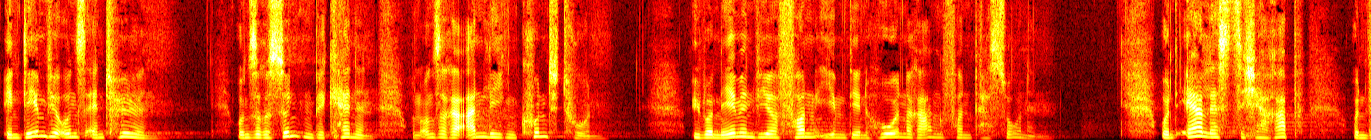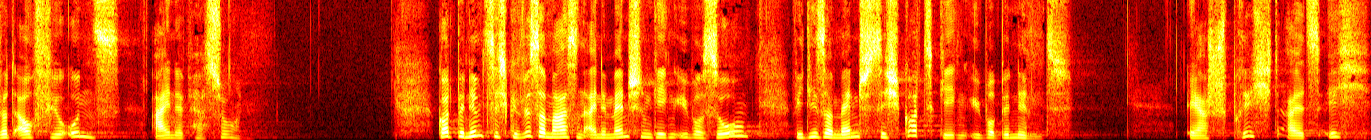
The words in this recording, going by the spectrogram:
indem wir uns enthüllen, unsere Sünden bekennen und unsere Anliegen kundtun, übernehmen wir von ihm den hohen Rang von Personen. Und er lässt sich herab und wird auch für uns eine Person. Gott benimmt sich gewissermaßen einem Menschen gegenüber so, wie dieser Mensch sich Gott gegenüber benimmt. Er spricht als ich,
